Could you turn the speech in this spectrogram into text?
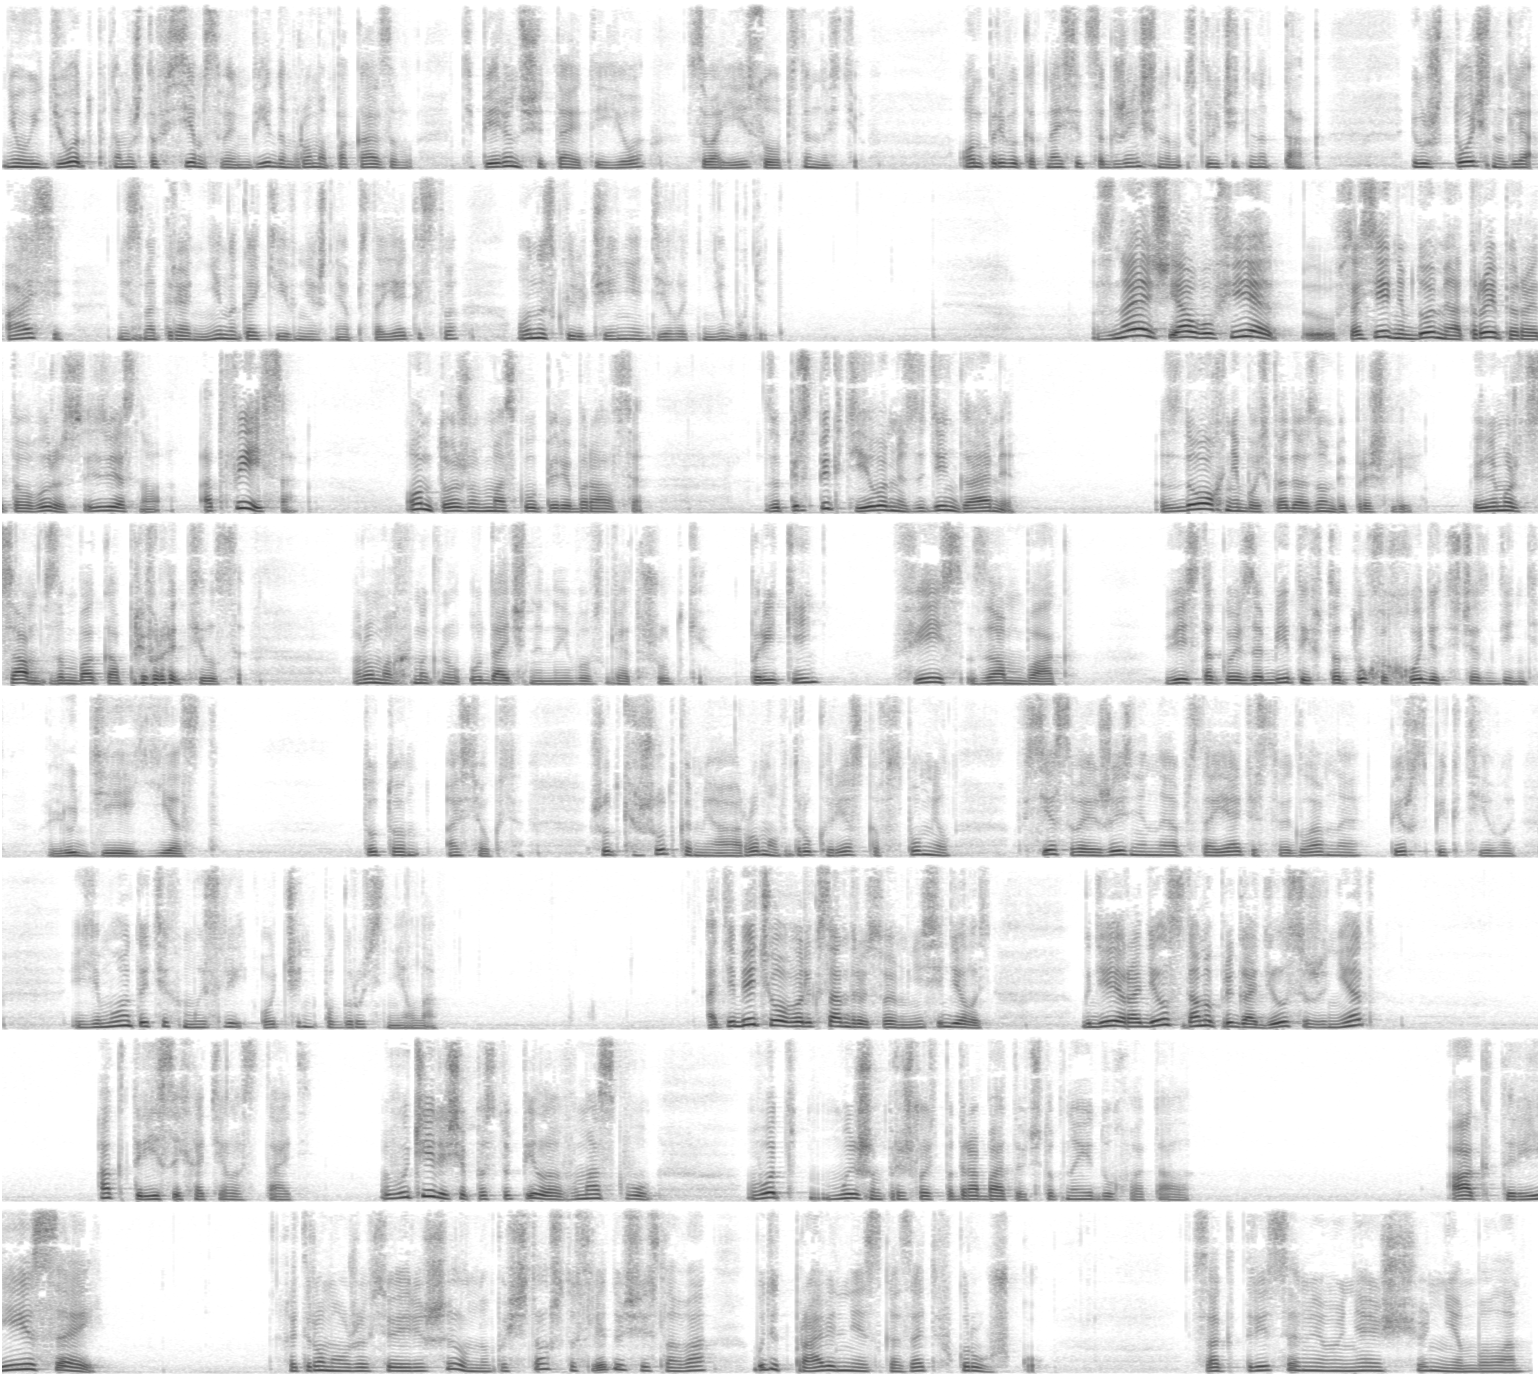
Не уйдет, потому что всем своим видом Рома показывал. Теперь он считает ее своей собственностью. Он привык относиться к женщинам исключительно так. И уж точно для Аси, несмотря ни на какие внешние обстоятельства, он исключения делать не будет. Знаешь, я в Уфе, в соседнем доме от рэпера этого вырос, известного, от Фейса. Он тоже в Москву перебрался. За перспективами, за деньгами. Сдох, небось, когда зомби пришли. Или, может, сам в зомбака превратился. Рома хмыкнул удачной, на его взгляд, шутки. Прикинь, фейс зомбак. Весь такой забитый, в татухах ходит сейчас где-нибудь. Людей ест. Тут он осекся. Шутки шутками, а Рома вдруг резко вспомнил – все свои жизненные обстоятельства и, главное, перспективы. И ему от этих мыслей очень погрустнело. «А тебе чего в Александрове своем не сиделось? Где я родился, там и пригодился же, нет?» Актрисой хотела стать. В училище поступила в Москву. Вот мышам пришлось подрабатывать, чтобы на еду хватало. «Актрисой?» Хоть Рома уже все и решил, но посчитал, что следующие слова будет правильнее сказать в кружку. С актрисами у меня еще не было.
